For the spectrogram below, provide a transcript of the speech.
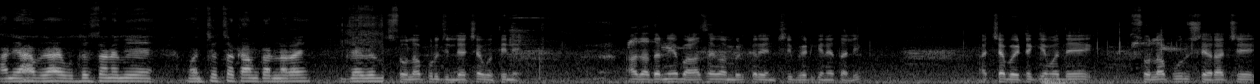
आणि ह्या या उद्देशाने मी वंचितचं काम करणार आहे. जय सोलापूर जिल्ह्याच्या वतीने आज आदरणीय बाळासाहेब आंबेडकर यांची भेट घेण्यात आली. आजच्या बैठकीमध्ये सोलापूर शहराचे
